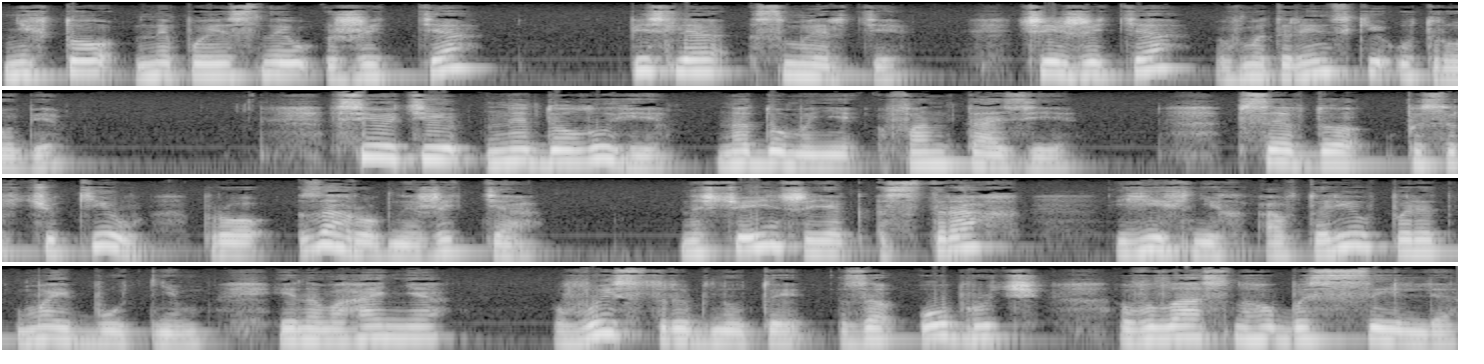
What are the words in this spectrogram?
ніхто не пояснив життя після смерті чи життя в материнській утробі. Всі оті недолугі, надумані фантазії, псевдописарчуків про загробне життя, не що інше, як страх їхніх авторів перед майбутнім і намагання вистрибнути за обруч власного безсилля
